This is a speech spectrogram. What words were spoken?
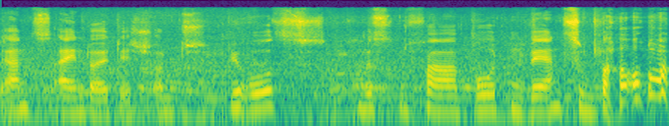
Ganz eindeutig. Und Büros müssten verboten werden zu bauen.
